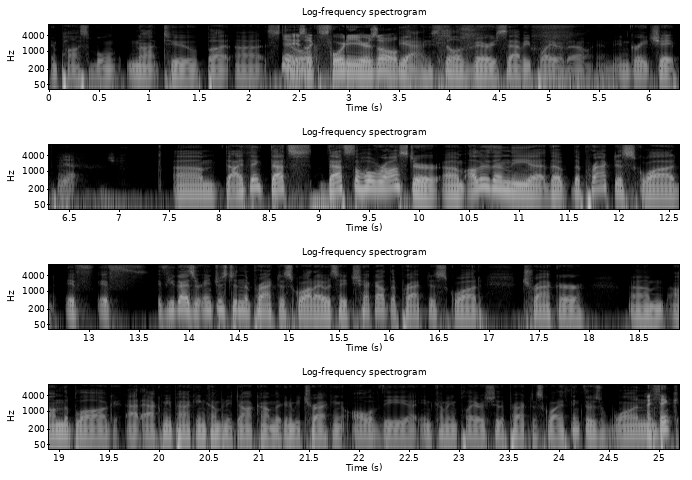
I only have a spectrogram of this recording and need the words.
impossible not to. But uh, still, yeah, he's like 40 years old. yeah, he's still a very savvy player though, and in great shape. Yeah. Um, th- I think that's that's the whole roster. Um, other than the uh, the the practice squad, if if if you guys are interested in the practice squad, I would say check out the practice squad tracker um, on the blog at acmepackingcompany.com. They're going to be tracking all of the uh, incoming players to the practice squad. I think there's one. I think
